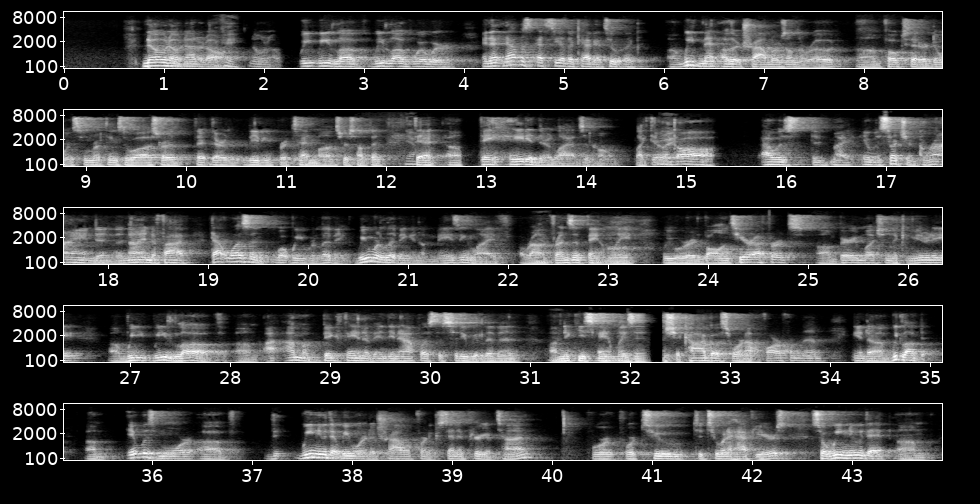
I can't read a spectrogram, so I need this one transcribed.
No, no, not at all. Okay. No, no. We we love we love where we're, and that, that was that's the other caveat too. Like uh, we've met other travelers on the road, um, folks that are doing similar things to us, or they're, they're leaving for ten months or something. Yeah. That uh, they hated their lives at home. Like they're like, oh, I was my it was such a grind and the nine to five. That wasn't what we were living. We were living an amazing life around friends and family. We were in volunteer efforts, um, very much in the community. um, we we loved. Um, I, am a big fan of Indianapolis, the city we live in. Um, Nikki's family's in Chicago, so we're not far from them, and um, we loved it. Um, it was more of the, we knew that we wanted to travel for an extended period of time, for for two to two and a half years. So we knew that um,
